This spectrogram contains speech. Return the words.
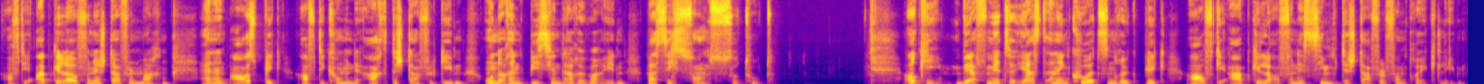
auf die abgelaufene Staffel machen, einen Ausblick auf die kommende achte Staffel geben und auch ein bisschen darüber reden, was sich sonst so tut. Okay, werfen wir zuerst einen kurzen Rückblick auf die abgelaufene siebte Staffel von Projekt Leben.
